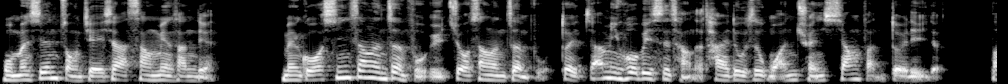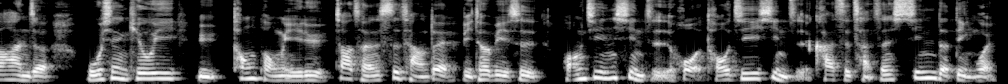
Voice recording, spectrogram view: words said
我们先总结一下上面三点。美国新上任政府与旧上任政府对加密货币市场的态度是完全相反对立的，包含着无限 QE 与通膨疑虑，造成市场对比特币是黄金性质或投机性质开始产生新的定位。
